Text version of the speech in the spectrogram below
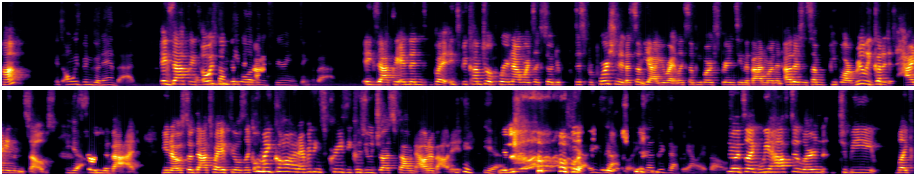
Huh? It's always been good and bad. Exactly. It's always been some people have been experiencing the bad. Exactly. And then, but it's become to a point now where it's like so di- disproportionate that some, yeah, you're right. Like some people are experiencing the bad more than others, and some people are really good at just hiding themselves yeah. from the bad, you know? So that's why it feels like, oh my God, everything's crazy because you just found out about it. yeah. You know? yeah, exactly. That's exactly how I felt. So it's like we have to learn to be like,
